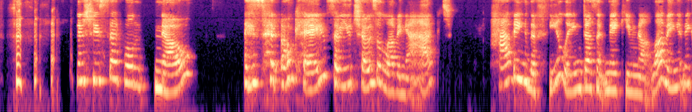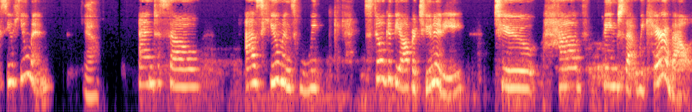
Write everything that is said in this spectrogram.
and she said, well, no. I said, okay, so you chose a loving act. Having the feeling doesn't make you not loving, it makes you human. Yeah. And so, as humans, we still get the opportunity to have things that we care about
